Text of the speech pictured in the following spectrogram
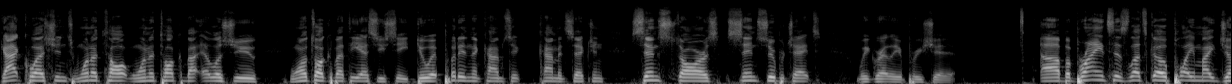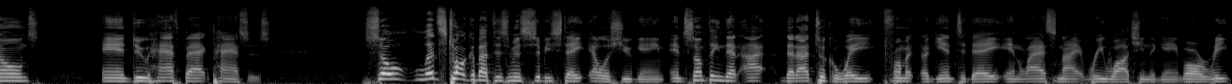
Got questions, want to talk, want to talk about LSU, want to talk about the SEC, do it. Put it in the comment section. Send stars, send super chats. We greatly appreciate it. Uh, but Brian says, let's go play Mike Jones and do halfback passes. So let's talk about this Mississippi State LSU game and something that I that I took away from it again today and last night rewatching the game or re,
